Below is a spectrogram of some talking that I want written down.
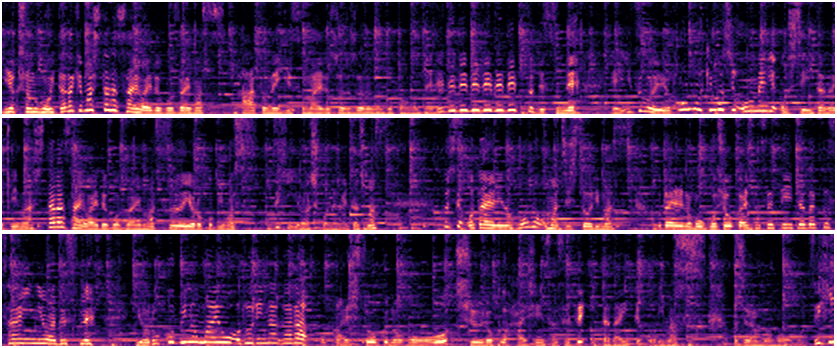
リアクションの方いただけましたら幸いでございます。ハート、ネギ、スマイル、それぞれのボタンをデレデレデレデレっとですね、えいつもよりほんの気持ち多めに押していただけましたら幸いでございます。喜びます。ぜひよろしくお願いいたします。そしてお便りの方もお待ちしております。お便りの方ご紹介させていただく際にはですね、喜びの舞を踊りながらお返しトークの方を収録配信させていただいております。こちらの方もぜひ、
